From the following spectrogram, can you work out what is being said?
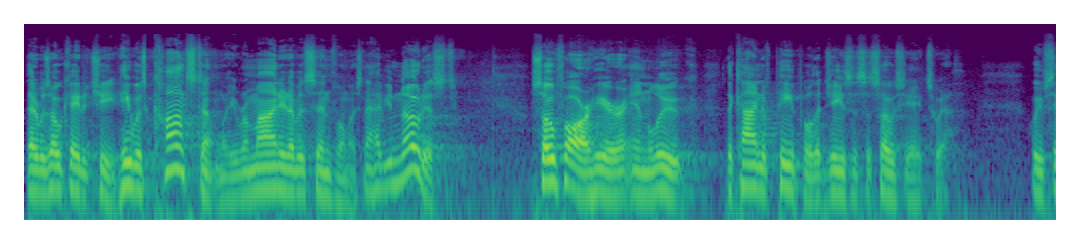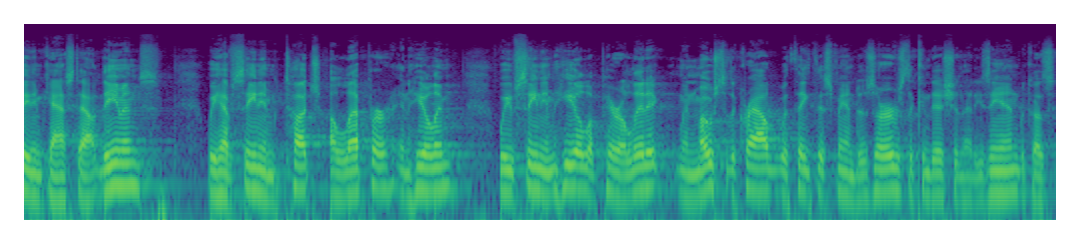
that it was okay to cheat. He was constantly reminded of his sinfulness. Now, have you noticed so far here in Luke the kind of people that Jesus associates with? We've seen him cast out demons. We have seen him touch a leper and heal him. We've seen him heal a paralytic when most of the crowd would think this man deserves the condition that he's in because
